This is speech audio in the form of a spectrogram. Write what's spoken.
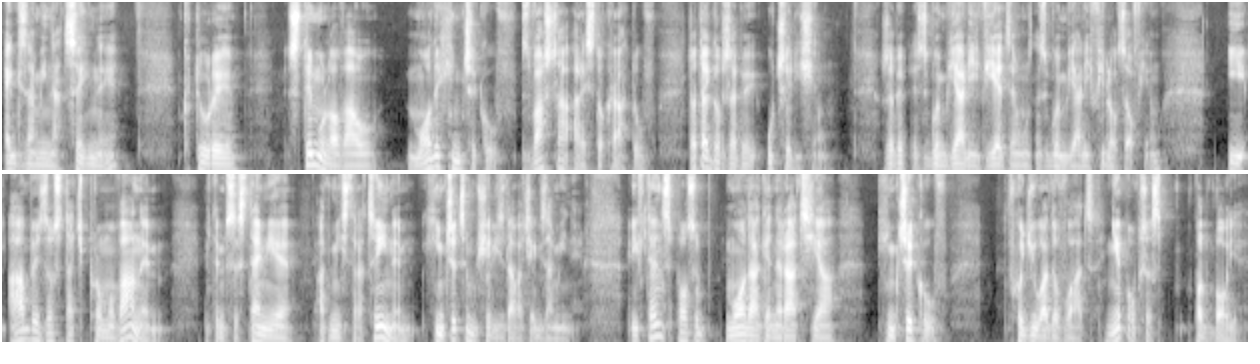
egzaminacyjny, który stymulował młodych Chińczyków, zwłaszcza arystokratów, do tego, żeby uczyli się, żeby zgłębiali wiedzę, zgłębiali filozofię. I aby zostać promowanym w tym systemie administracyjnym, Chińczycy musieli zdawać egzaminy. I w ten sposób młoda generacja Chińczyków wchodziła do władzy nie poprzez podboje,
